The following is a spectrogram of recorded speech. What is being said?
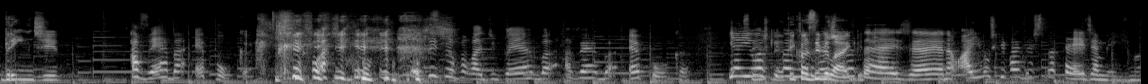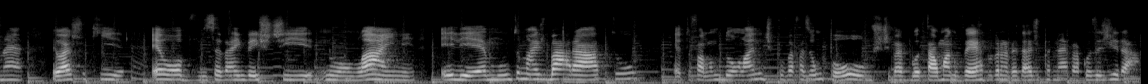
brinde. A verba é pouca. eu acho que a gente vai falar de verba, a verba é pouca. E aí Sim, eu acho que vai ter que milagre. estratégia. É, não, aí eu acho que vai da estratégia mesmo, né? Eu acho que é óbvio, você vai investir no online, ele é muito mais barato Eu tô falando do online, tipo, vai fazer um post, vai botar uma verba para na verdade, pra, né, pra coisa girar.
